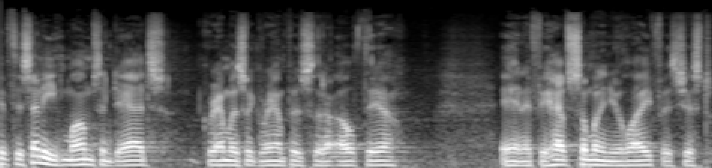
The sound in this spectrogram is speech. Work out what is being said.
if there's any moms and dads, grandmas or grandpas that are out there, and if you have someone in your life that's just,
